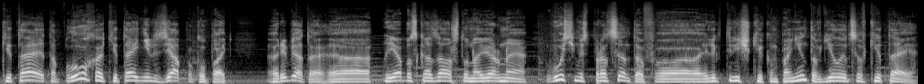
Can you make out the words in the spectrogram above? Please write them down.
Китай это плохо, Китай нельзя покупать. Ребята, э, я бы сказал, что, наверное, 80% э, электрических компонентов делается в Китае.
